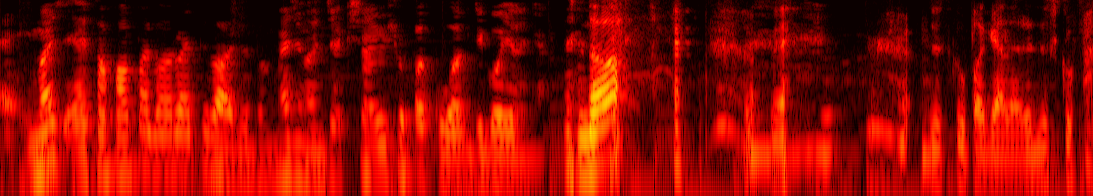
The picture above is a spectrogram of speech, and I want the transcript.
É, imagina, é, só falta agora o episódio do, imagina, Jack Chan e o Chupacu de Goiânia. Não! desculpa, galera, desculpa.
